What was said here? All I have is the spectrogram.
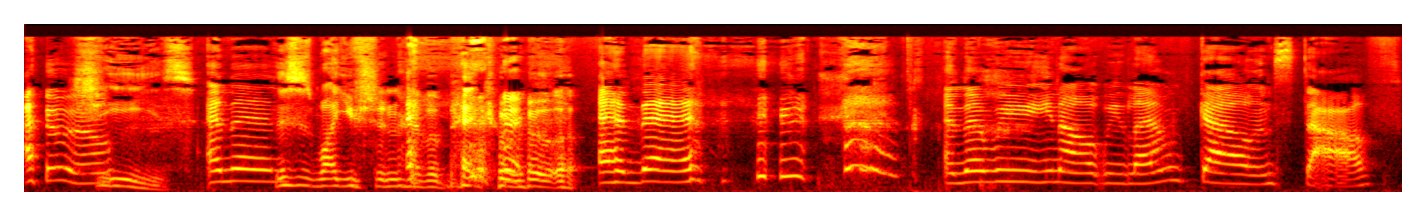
I don't know. Jeez. And then This is why you shouldn't have a pet gorilla. and then and then we you know we let him go and stuff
